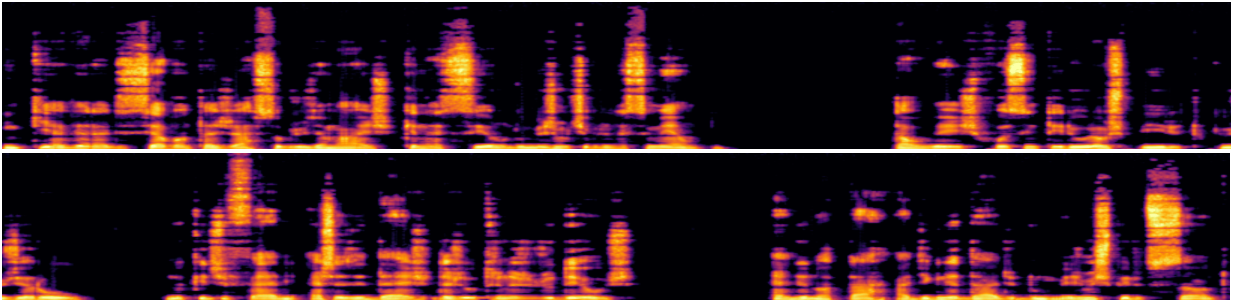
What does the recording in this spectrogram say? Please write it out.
em que haverá de se avantajar sobre os demais que nasceram do mesmo tipo de nascimento? talvez fosse interior ao espírito que o gerou. No que diferem estas ideias das doutrinas dos judeus? É de notar a dignidade do mesmo Espírito Santo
